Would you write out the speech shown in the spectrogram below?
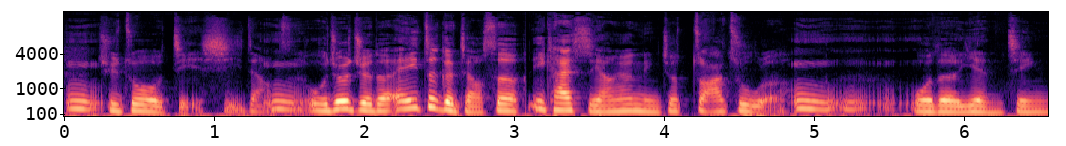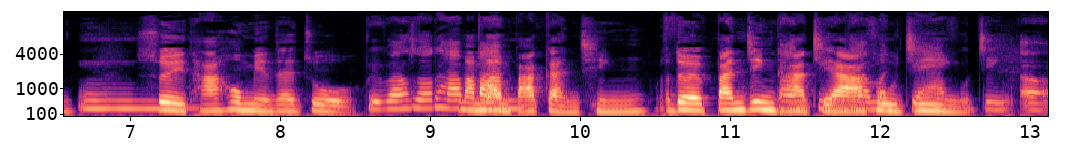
嗯。去做解析，这样子，我就觉得，哎、这个角色一开始杨佑宁就抓住了嗯嗯嗯。我的眼睛，嗯，所以他后面在做，比方说他慢慢把感情，呃对，搬进他家附近附，近，嗯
